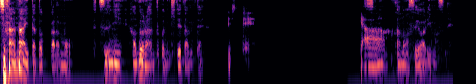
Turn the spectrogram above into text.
シャアナ開いたとこからもう、普通にハドラーのとこに来てたみたいですね。いやーの可能性はありますね。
